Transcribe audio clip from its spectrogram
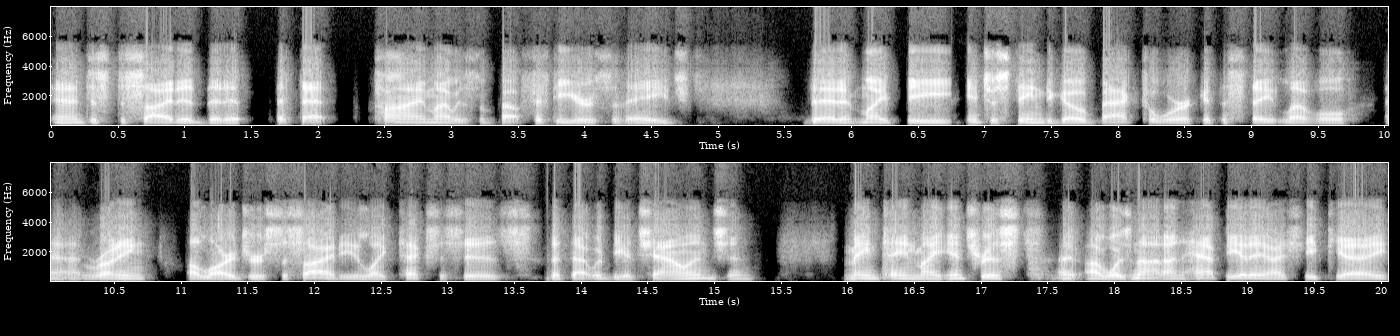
and just decided that it, at that time I was about 50 years of age that it might be interesting to go back to work at the state level uh, running a larger society like Texas is, that that would be a challenge and maintain my interest. I, I was not unhappy at AICPA,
